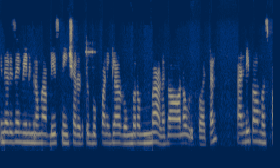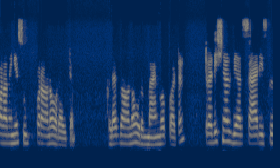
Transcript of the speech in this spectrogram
இந்த டிசைன் வேணுங்கிறவங்க அப்படியே ஸ்க்ரீன்ஷாட் எடுத்து புக் பண்ணிக்கலாம். ரொம்ப ரொம்ப அழகான ஒரு பேட்டன் கண்டிப்பாக மிஸ் பண்ணாதீங்க. சூப்பரான ஒரு ஐட்டம் அழகான ஒரு மேங்கோ பேட்டன் ட்ரெடிஷ்னல் வியர் சாரீஸ்க்கு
